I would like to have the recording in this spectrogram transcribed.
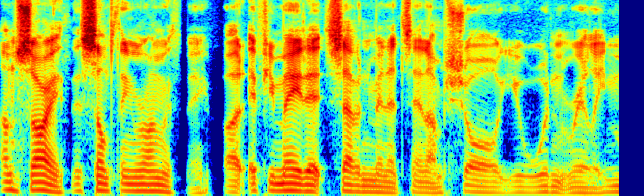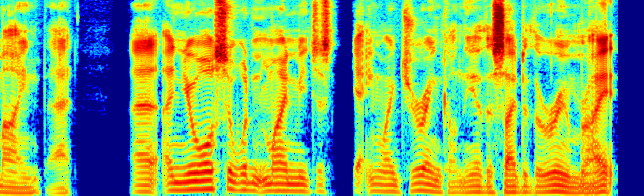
I'm sorry, there's something wrong with me. But if you made it seven minutes in, I'm sure you wouldn't really mind that. Uh, and you also wouldn't mind me just getting my drink on the other side of the room, right?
